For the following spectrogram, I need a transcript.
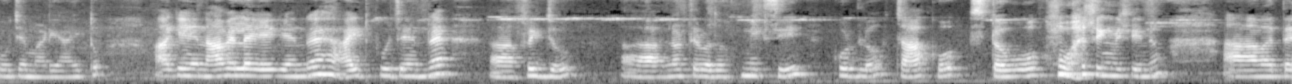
ಪೂಜೆ ಮಾಡಿ ಆಯಿತು. ಹಾಗೆ ನಾವೆಲ್ಲ ಹೇಗೆ ಅಂದರೆ, ಆಯುಧ ಪೂಜೆ ಅಂದರೆ ಫ್ರಿಜ್ಜು ನೋಡ್ತಿರ್ಬೋದು, ಮಿಕ್ಸಿ, ಕುಡ್ಲು, ಚಾಕು ಸ್ಟವ್ವು ವಾಷಿಂಗ್ ಮಿಷಿನು ಮತ್ತು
